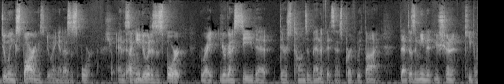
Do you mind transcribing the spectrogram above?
doing sparring is doing it as a sport, and the Yeah. second you do it as a sport, right, you're going to see that there's tons of benefits, and it's perfectly fine. That doesn't mean that you shouldn't keep a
